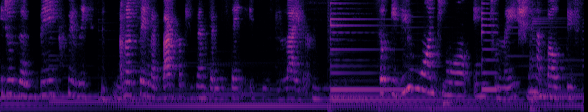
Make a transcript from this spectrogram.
it was a big release mm-hmm. i'm not saying my backpack is empty i'm just saying it is lighter mm-hmm. so if you want more information about this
